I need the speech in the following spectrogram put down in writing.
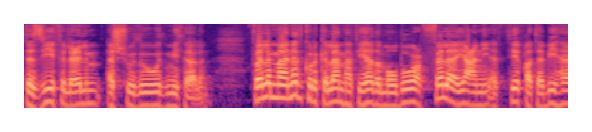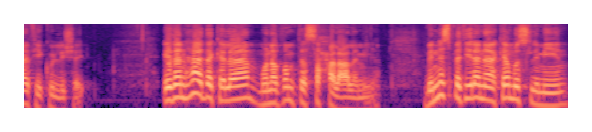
تزييف العلم الشذوذ مثالا. فلما نذكر كلامها في هذا الموضوع فلا يعني الثقة بها في كل شيء. إذا هذا كلام منظمة الصحة العالمية. بالنسبة لنا كمسلمين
